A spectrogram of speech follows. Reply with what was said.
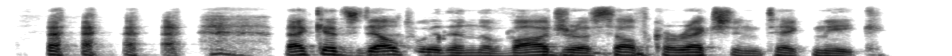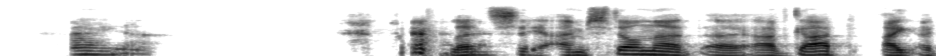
that gets dealt with in the Vajra self-correction technique. Right. Yeah. Let's see. I'm still not. Uh, I've got. I, I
